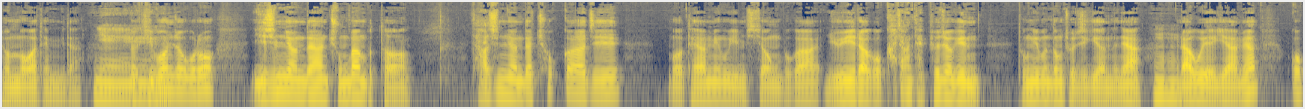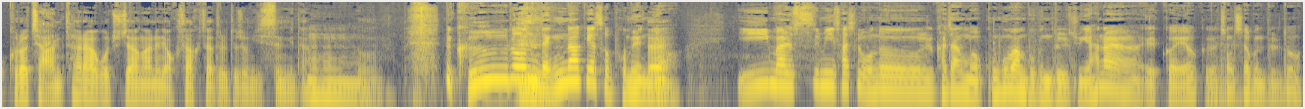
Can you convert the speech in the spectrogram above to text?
변모가 됩니다. 예. 그러니까 기본적으로 20년대 한 중반부터 40년대 초까지 뭐 대한민국 임시정부가 유일하고 가장 대표적인 독립운동 조직이었느냐라고 음흠. 얘기하면 꼭 그렇지 않다라고 주장하는 역사학자들도 좀 있습니다. 음. 근데 그런 맥락에서 보면요. 네. 이 말씀이 사실 오늘 가장 뭐 궁금한 부분들 중에 하나일 거예요. 그 네. 청취자분들도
